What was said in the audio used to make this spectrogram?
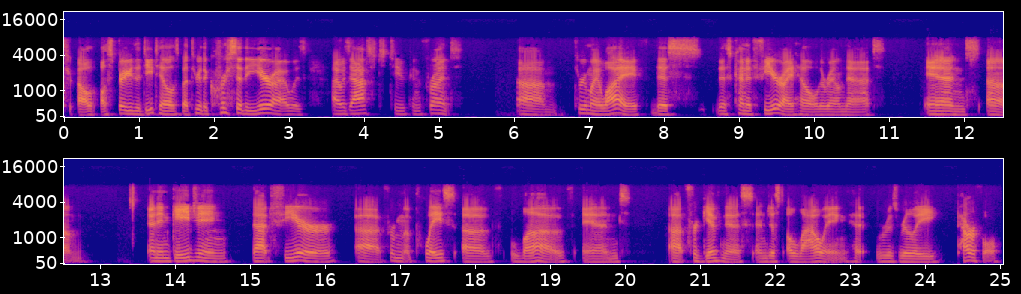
th- I'll, I'll spare you the details, but through the course of the year, I was I was asked to confront um, through my life this this kind of fear I held around that, and um, and engaging that fear uh, from a place of love and uh, forgiveness and just allowing was really powerful.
